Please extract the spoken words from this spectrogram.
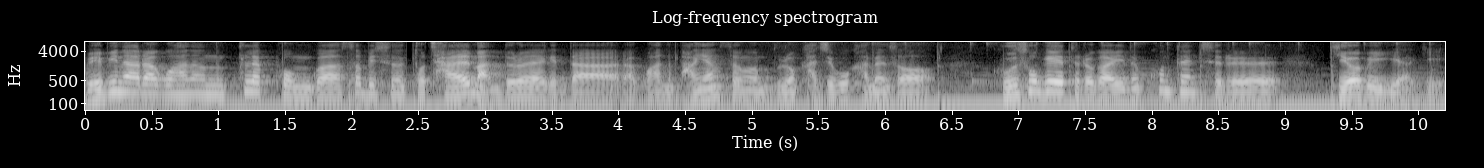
웨비나라고 하는 플랫폼과 서비스는 더 잘 만들어야겠다라고 하는 방향성은 물론 가지고 가면서 그 속에 들어가 있는 콘텐츠를 기업의 이야기,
